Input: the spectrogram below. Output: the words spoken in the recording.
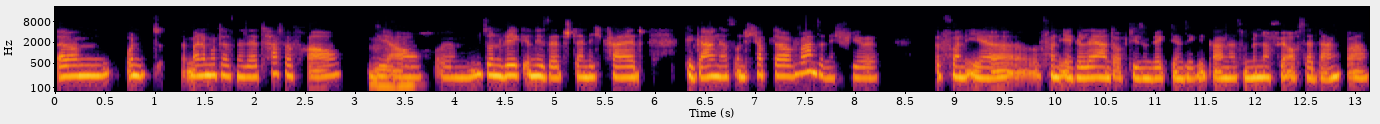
Ähm, und meine Mutter ist eine sehr taffe Frau, die mhm. auch ähm, so einen Weg in die Selbstständigkeit gegangen ist. Und ich habe da wahnsinnig viel von ihr, von ihr gelernt auf diesem Weg, den sie gegangen ist und bin dafür auch sehr dankbar.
